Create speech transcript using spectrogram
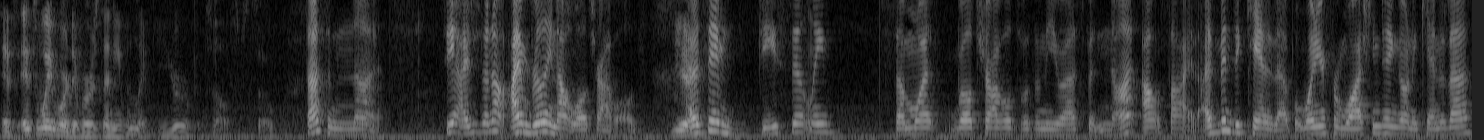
it's it's way more diverse than even like Europe itself. So That's nuts. See, I just don't know. I'm really not well traveled. Yeah. I would say I'm decently, somewhat well traveled within the U.S., but not outside. I've been to Canada, but when you're from Washington going to Canada,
